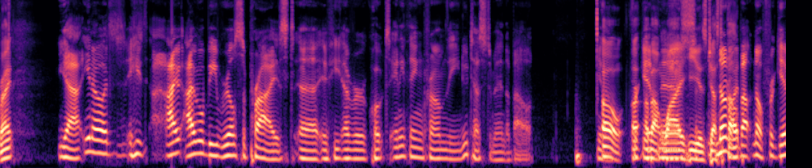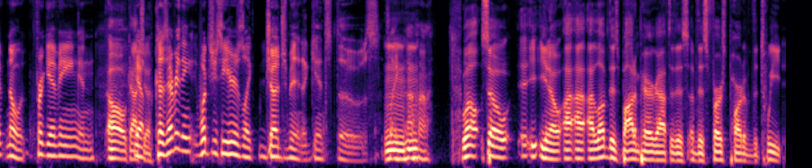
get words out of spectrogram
right? Yeah, you know, it's he's. I I will be real surprised uh, if he ever quotes anything from the New Testament about. You know, Oh, uh, about why he is justified. No, no, about no forgive, no forgiving, and Oh, gotcha. because everything what you see here is like judgment against those. It's Mhm. like, uh huh. Well, so you know, I, I- I love this bottom paragraph of this of this first part of the tweet,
